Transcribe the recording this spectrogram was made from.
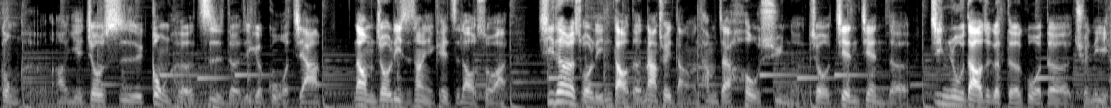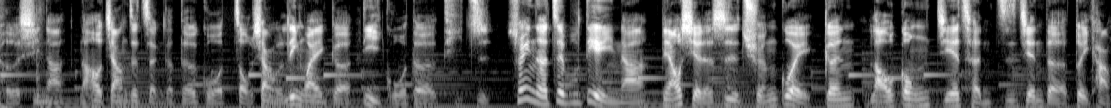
共和。啊，也就是共和制的一个国家。那我们就历史上也可以知道说啊，希特勒所领导的纳粹党呢，他们在后续呢就渐渐的进入到这个德国的权力核心啊，然后将这整个德国走向了另外一个帝国的体制。所以呢，这部电影呢，描写的是权贵跟劳工阶层之间的对抗。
